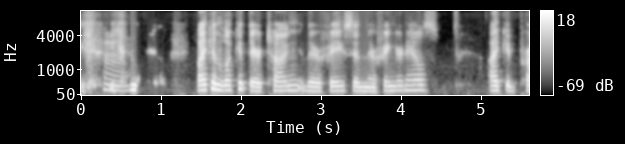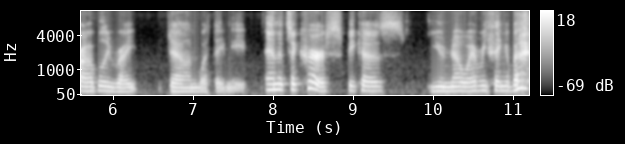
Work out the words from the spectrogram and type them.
Hmm. If I can look at their tongue, their face, and their fingernails, I could probably write down what they need. And it's a curse because you know everything about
